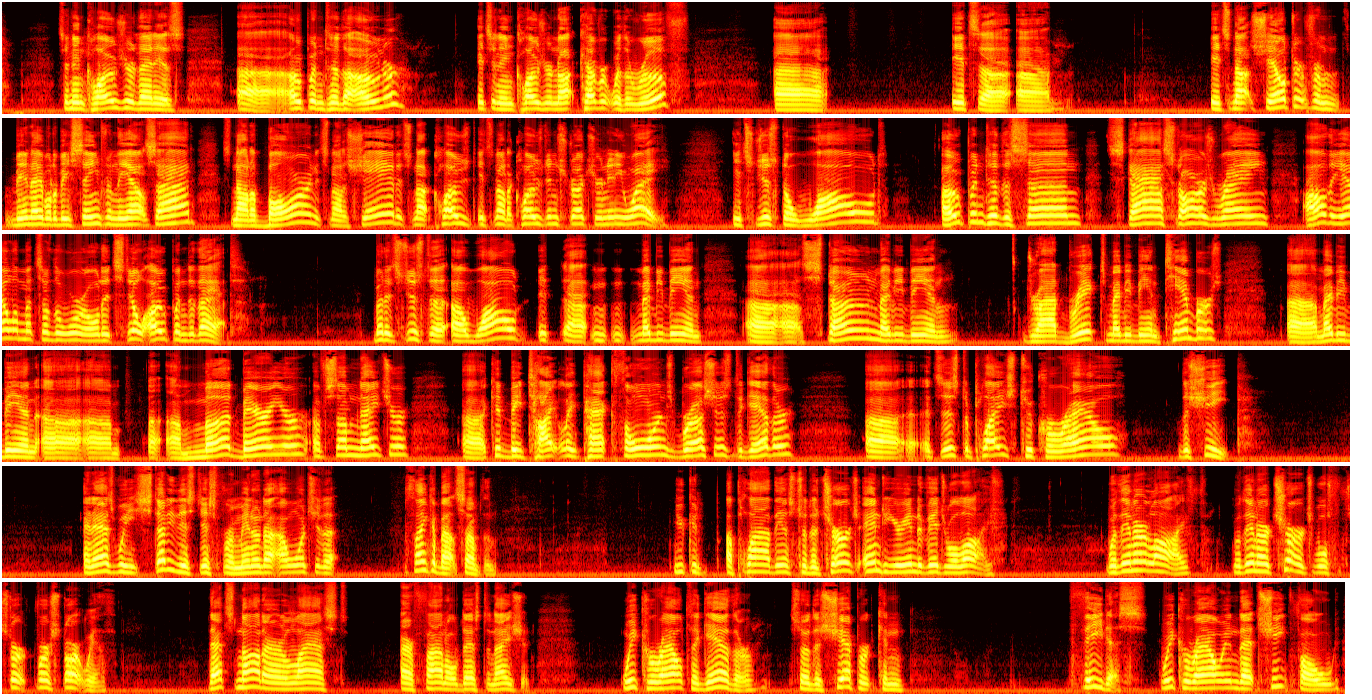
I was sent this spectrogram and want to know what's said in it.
It's an enclosure that is uh, open to the owner. It's an enclosure not covered with a roof. Uh, it's a uh, it's not sheltered from being able to be seen from the outside. It's not a barn. It's not a shed. It's not closed. It's not a closed-in structure in any way. It's just a walled, open to the sun, sky, stars, rain all the elements of the world, it's still open to that. But it's just a, a it, uh, maybe being uh, stone, maybe being dried bricks, maybe being timbers, uh, maybe being uh, um, a, a, mud barrier of some nature. Uh, it could be tightly packed thorns, brushes together. Uh, it's just a place to corral the sheep. And as we study this just for a minute, I, want you to think about something. You can apply this to the church and to your individual life. Within our life, within our church, we'll start, first start with. That's not our last, our final destination. We corral together so the shepherd can feed us. We corral in that sheepfold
